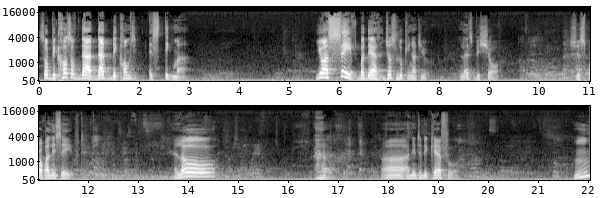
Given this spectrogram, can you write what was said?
So, because of that, that becomes a stigma. You are saved, but they are just looking at you. Let's be sure. She's properly saved. Hello? ah, I need to be careful. Hmm?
